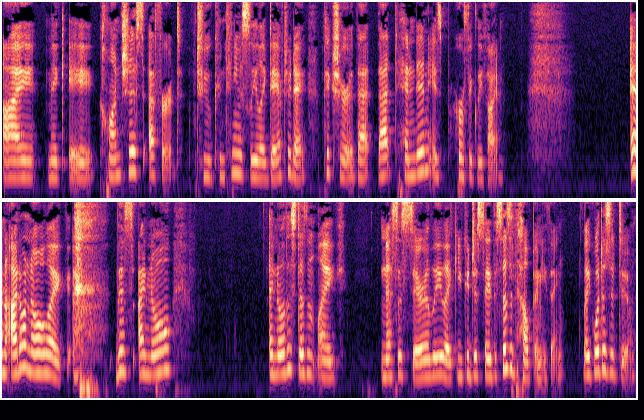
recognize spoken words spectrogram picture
I make a conscious effort to continuously, like day after day, picture that that tendon is perfectly fine and I don't know, like, this, I know, I know this doesn't, like, necessarily, like, you could just say this doesn't help anything. Like, what does it do?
